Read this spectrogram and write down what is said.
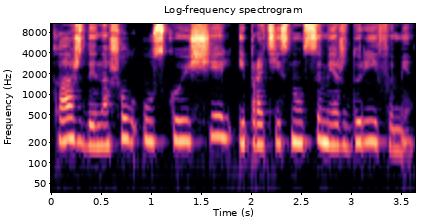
Каждый нашел узкую щель и протиснулся между рифами.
